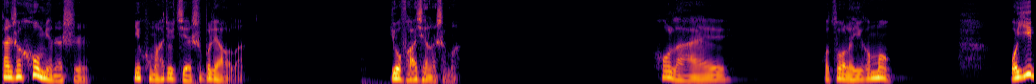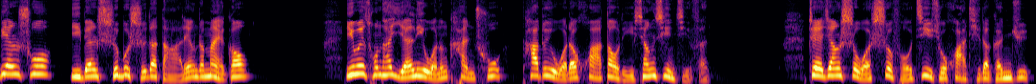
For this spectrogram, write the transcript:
但是后面的事你恐怕就解释不了了。又发现了什么？后来我做了一个梦，我一边说一边时不时的打量着麦高，因为从他眼里我能看出他对我的话到底相信几分，这将是我是否继续话题的根据。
